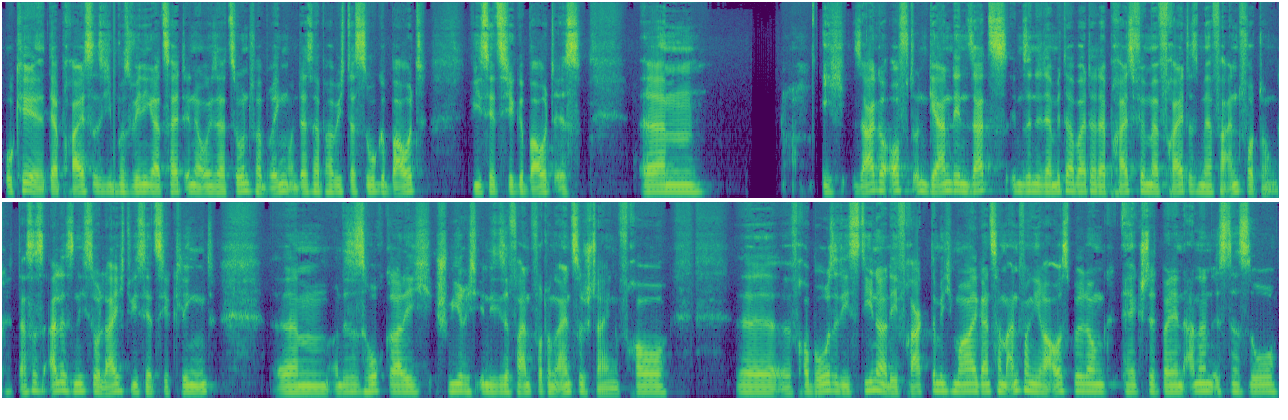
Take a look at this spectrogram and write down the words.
Okay, der Preis ist, ich muss weniger Zeit in der Organisation verbringen. Und deshalb habe ich das so gebaut, wie es jetzt hier gebaut ist. Ähm, ich sage oft und gern den Satz im Sinne der Mitarbeiter, der Preis für mehr Freiheit ist mehr Verantwortung. Das ist alles nicht so leicht, wie es jetzt hier klingt. Ähm, und es ist hochgradig schwierig, in diese Verantwortung einzusteigen. Frau äh, Frau Bose, die Stina, die fragte mich mal ganz am Anfang ihrer Ausbildung, Herr Heckstedt, bei den anderen ist das so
